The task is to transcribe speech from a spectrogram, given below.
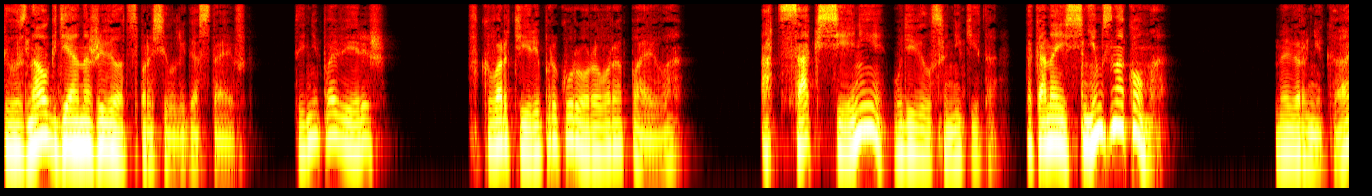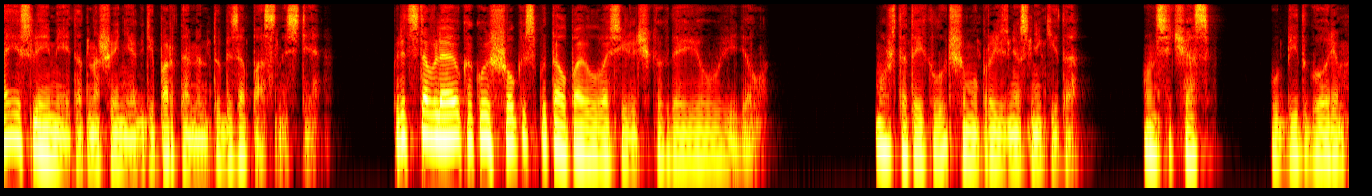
«Ты узнал, где она живет?» — спросил Легостаев. «Ты не поверишь. В квартире прокурора Воропаева». «Отца Ксении?» — удивился Никита. «Так она и с ним знакома?» Наверняка, если имеет отношение к департаменту безопасности. Представляю, какой шок испытал Павел Васильевич, когда ее увидел. «Может, это и к лучшему», — произнес Никита. «Он сейчас убит горем».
